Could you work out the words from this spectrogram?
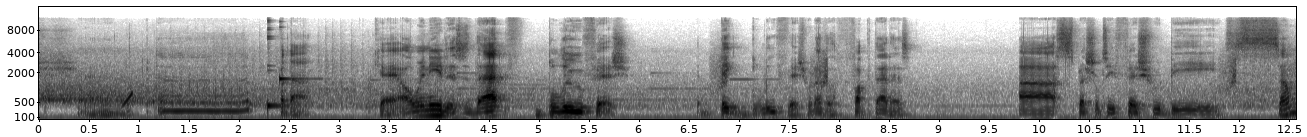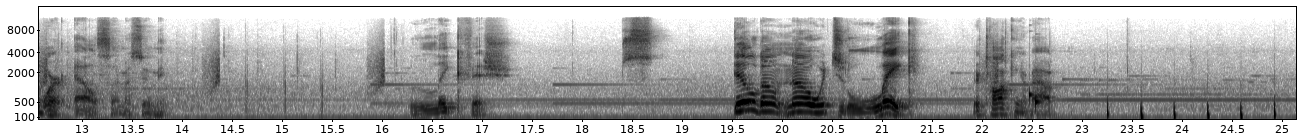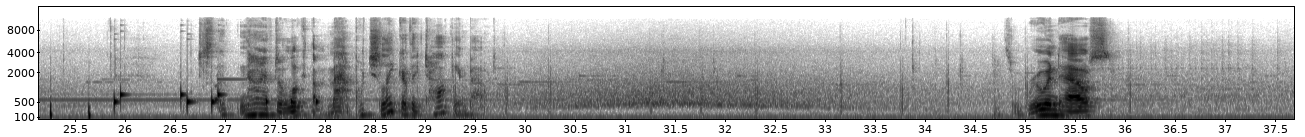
Okay, all we need is that blue fish. The big blue fish, whatever the fuck that is. Uh, specialty fish would be somewhere else, I'm assuming. Lake fish. Still don't know which lake they're talking about. Now I have to look at the map. Which lake are they talking about? It's a ruined house.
